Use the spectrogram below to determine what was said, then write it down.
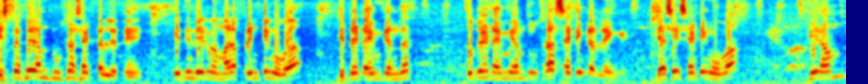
इस पर फिर हम दूसरा सेट कर लेते हैं। कितनी देर में हमारा प्रिंटिंग होगा, जितने टाइम के अंदर? उतने टाइम में हम दूसरा सेटिंग कर लेंगे। जैसे ही सेटिंग होगा, फिर हम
